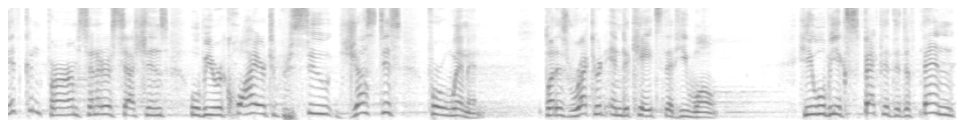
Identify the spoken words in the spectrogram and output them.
If confirmed, Senator Sessions will be required to pursue justice for women, but his record indicates that he won't. He will be expected to defend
